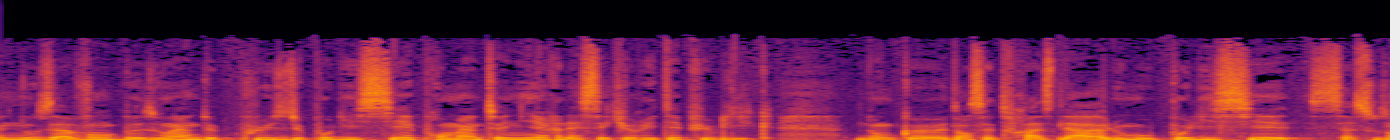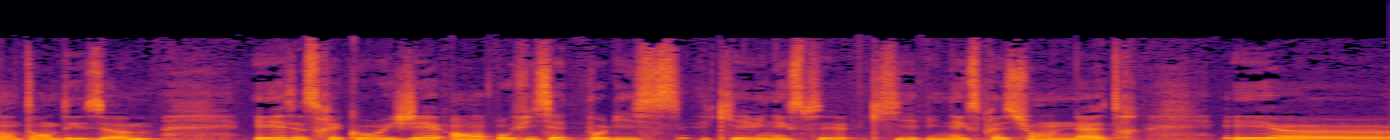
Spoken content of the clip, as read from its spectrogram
Nous avons besoin de plus de policiers pour maintenir la sécurité publique. Donc, euh, dans cette phrase-là, le mot policier, ça sous-entend des hommes, et ça serait corrigé en officier de police, qui est une, expression neutre et euh,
